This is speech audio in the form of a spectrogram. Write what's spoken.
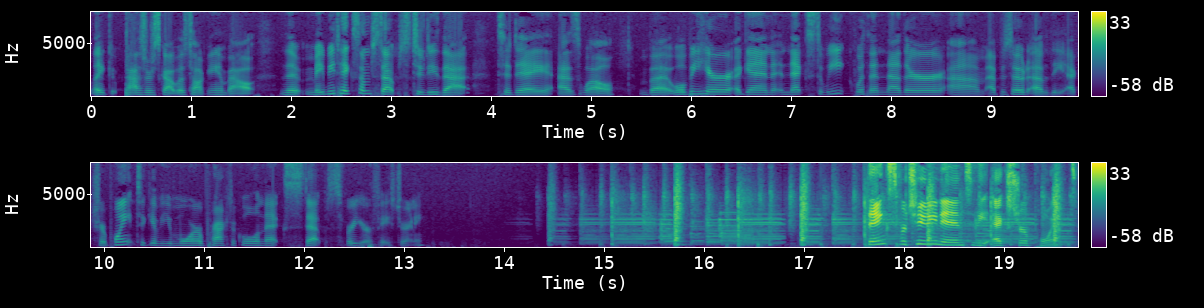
like pastor scott was talking about that maybe take some steps to do that today as well but we'll be here again next week with another um, episode of the extra point to give you more practical next steps for your faith journey Thanks for tuning in to The Extra Point.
